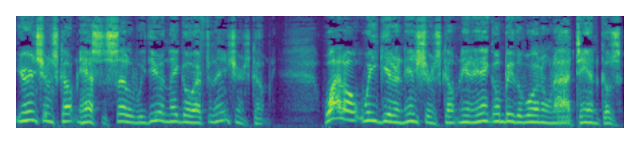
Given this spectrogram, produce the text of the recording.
your insurance company has to settle with you, and they go after the insurance company. Why don't we get an insurance company, and it ain't going to be the one on I ten because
